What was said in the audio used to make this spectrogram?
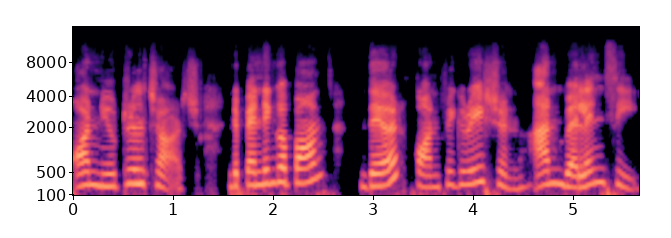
or neutral charge depending upon their configuration and valency.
